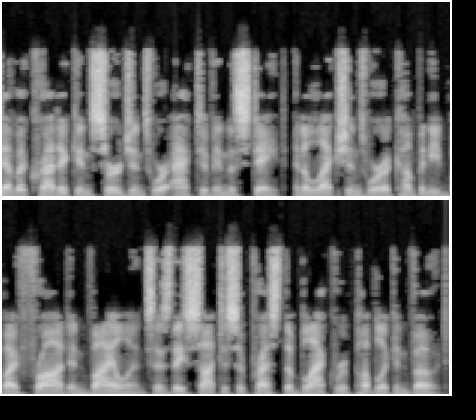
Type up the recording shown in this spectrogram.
Democratic insurgents were active in the state, and elections were accompanied by fraud and violence as they sought to suppress the black Republican vote.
